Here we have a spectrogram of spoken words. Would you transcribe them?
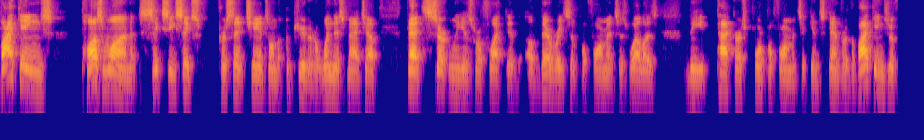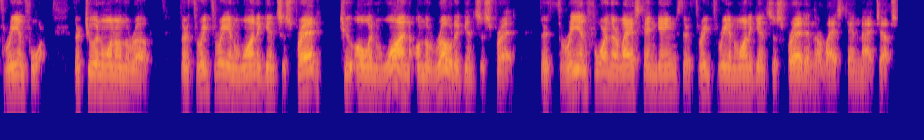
Vikings plus one, 66% chance on the computer to win this matchup. That certainly is reflective of their recent performance as well as the Packers' poor performance against Denver. The Vikings are three and four. They're two and one on the road. They're three, three and one against the spread to 0 and 1 on the road against the spread. They're 3 and 4 in their last 10 games. They're 3 3 and 1 against the spread in their last 10 matchups.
